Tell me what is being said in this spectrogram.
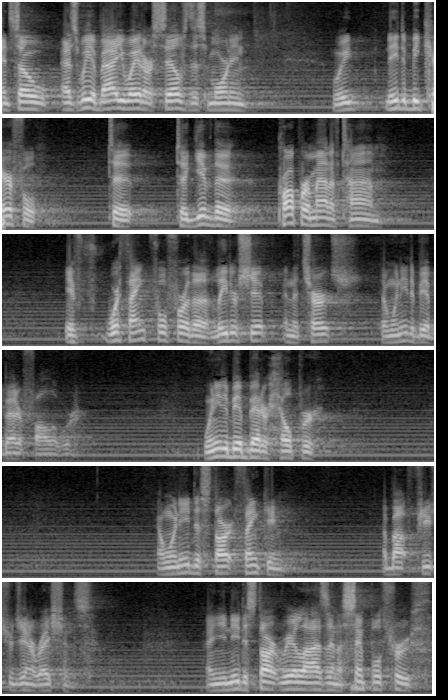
And so, as we evaluate ourselves this morning, we need to be careful to, to give the proper amount of time. If we're thankful for the leadership in the church, then we need to be a better follower. We need to be a better helper. And we need to start thinking about future generations. And you need to start realizing a simple truth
